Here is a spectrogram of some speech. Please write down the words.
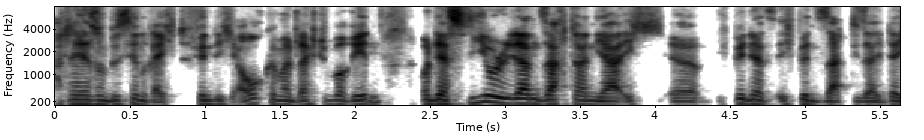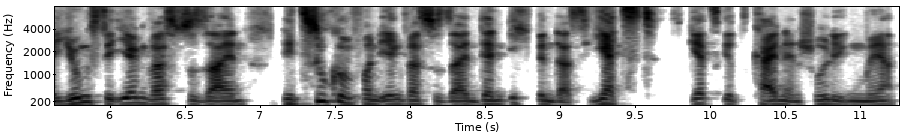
hat er ja so ein bisschen recht, finde ich auch, können wir gleich drüber reden. Und der Theory dann sagt dann, ja, ich, äh, ich bin jetzt, ich bin satt, dieser, der Jüngste irgendwas zu sein, die Zukunft von irgendwas zu sein, denn ich bin das jetzt. Jetzt gibt es keine Entschuldigung mehr.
